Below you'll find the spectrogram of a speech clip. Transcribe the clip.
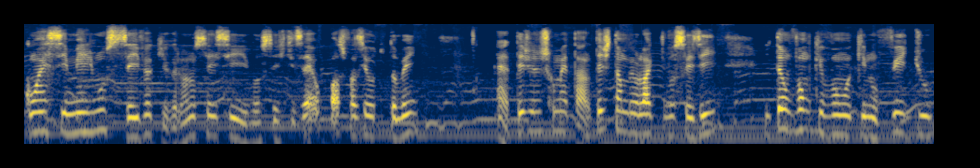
com esse mesmo save aqui, galera. Eu não sei se vocês quiserem, eu posso fazer outro também. É, deixa nos comentários, deixa também o like de vocês aí. Então vamos que vamos aqui no vídeo,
